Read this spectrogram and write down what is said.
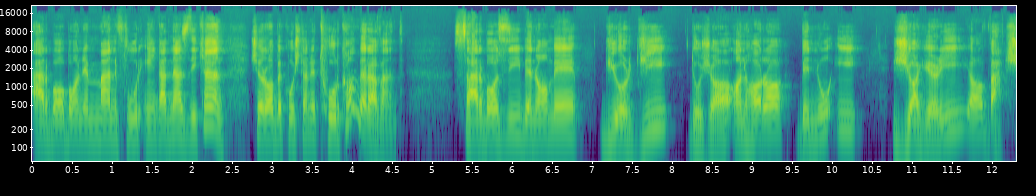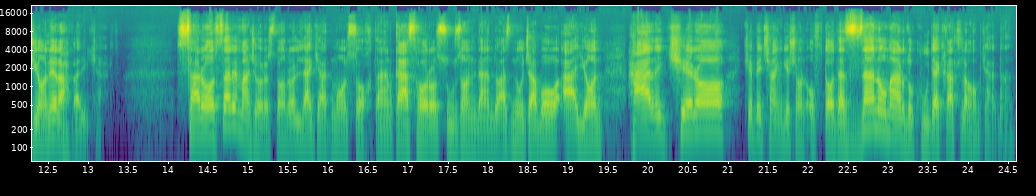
اربابان منفور اینقدر نزدیکند چرا به کشتن ترکان بروند؟ سربازی به نام گیورگی دوژا آنها را به نوعی ژاگری یا وحشیانه رهبری کرد. سراسر مجارستان را لگدمال ساختند قصرها را سوزاندند و از نجبا و اعیان هر چرا که به چنگشان افتاد از زن و مرد و کودک قتل عام کردند.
